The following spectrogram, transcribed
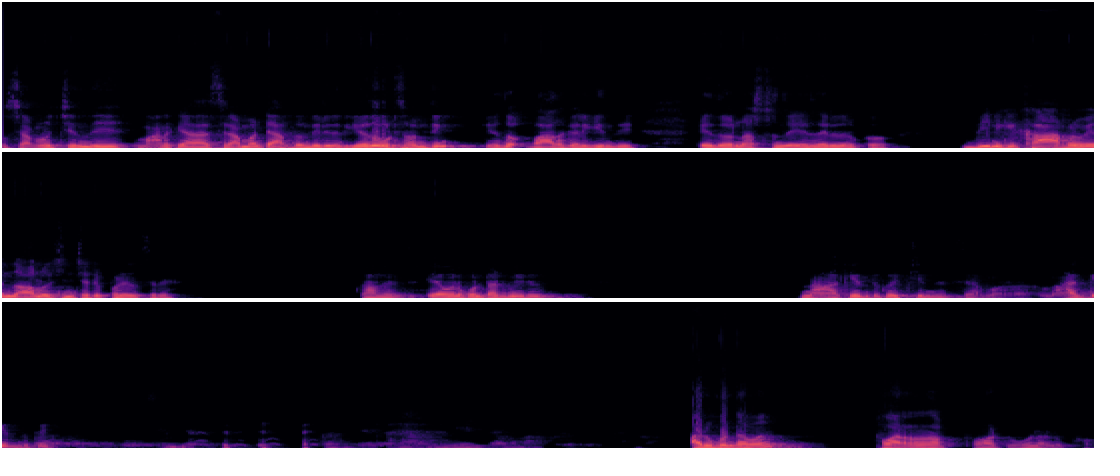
శ్రమ వచ్చింది. మనకి ఆ శ్రమ అంటే అర్థం తెలియదు. ఏదో ఒకటి సంథింగ్ ఏదో బాధ కలిగింది ఏదో నష్టం ఏదో అనుకో. దీనికి కారణం ఏందో ఆలోచించారు ఎప్పుడైనా సరే? ఆలోచించి ఏమనుకుంటారు మీరు? నాకెందుకు వచ్చింది శ్రమ? నాకెందుకు అనుకుంటామా పొర్రపాటు కూడా అనుకో.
